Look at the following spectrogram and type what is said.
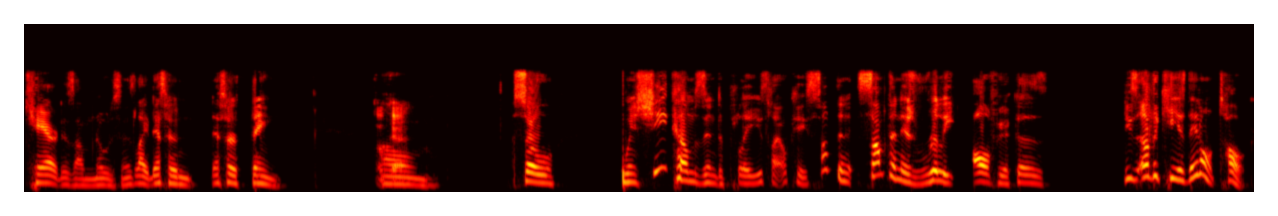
characters. I'm noticing it's like that's her that's her thing. Okay. Um, so when she comes into play, it's like okay, something something is really off here because these other kids they don't talk.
